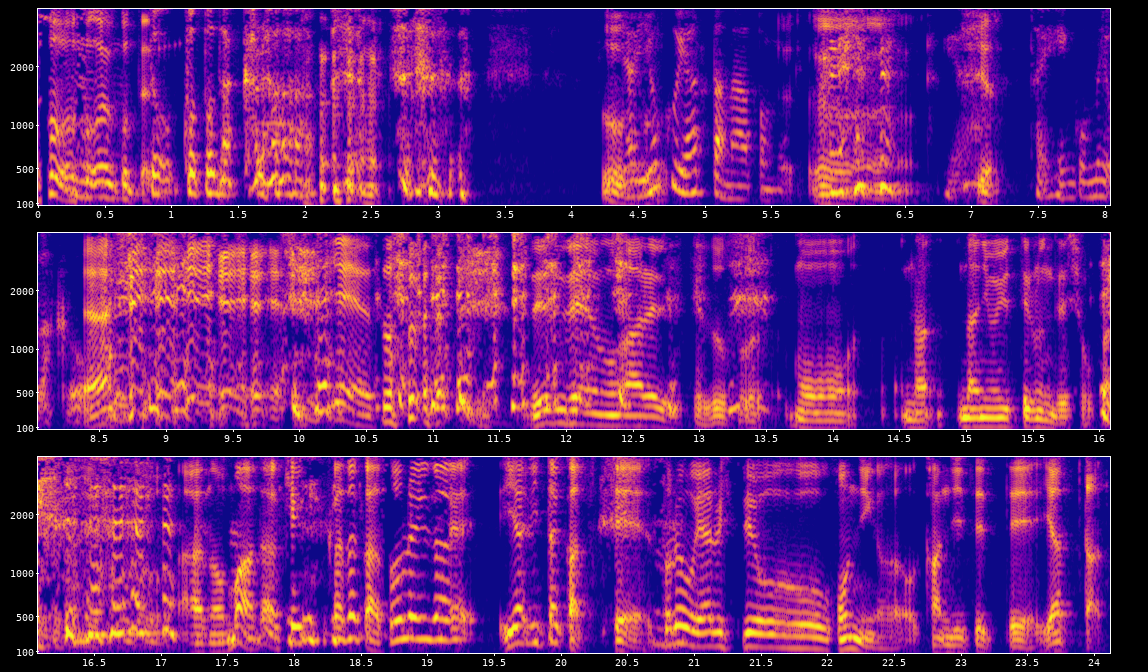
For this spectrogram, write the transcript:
そうそういうことことだから そういやよくやったなと思うんうんうん。いや大変ご迷惑を。いやいやそう。全然もうあれですけどそうもうな何を言ってるんでしょうか。あのまあだから結果だからそれがやりたかってそれをやる必要を本人が感じててやった。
